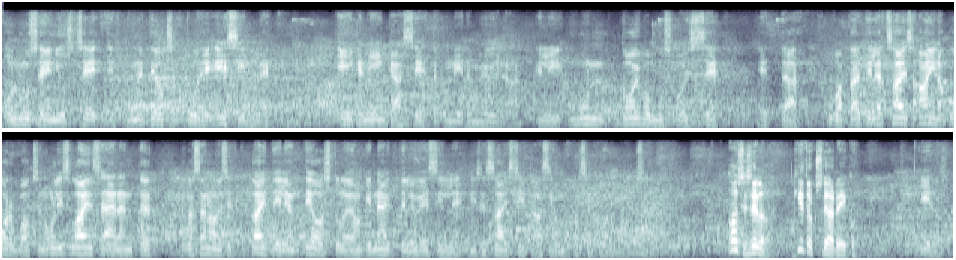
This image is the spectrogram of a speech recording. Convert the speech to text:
on usein just se, että kun ne teokset tulee esille, eikä niinkään se, että kun niitä myydään. Eli mun toivomus olisi se, että kuvataiteilijat sais aina korvauksen. Olisi lainsäädäntö, joka sanoisi, että taiteilijan teos tulee johonkin näyttelyyn esille, niin se saisi siitä asianmukaisen korvauksen. Asia selvä. Kiitoksia Riiko. Kiitos.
